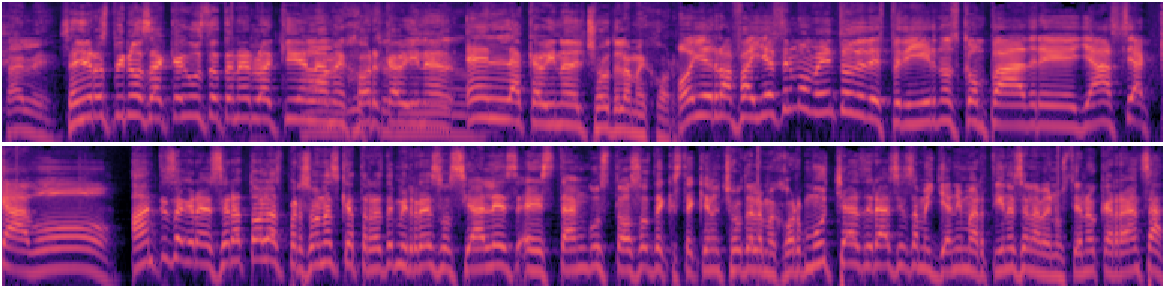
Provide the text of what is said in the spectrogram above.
Sale. Señor Espinosa, qué gusto tenerlo aquí en No, la mejor cabina, mío. en la cabina del show de la mejor. Oye, Rafa, ya es el momento de despedirnos, compadre. Ya se acabó. Antes de agradecer a todas las personas que a través de mis redes sociales están gustosos de que esté aquí en el show de la mejor. Muchas gracias a mi Yanni Martínez en la Venustiano Carranza,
